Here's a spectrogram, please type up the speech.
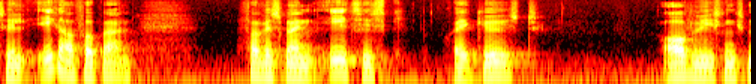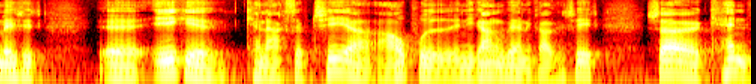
til ikke at få børn. For hvis man etisk, religiøst, overbevisningsmæssigt øh, ikke kan acceptere at afbryde en igangværende graviditet, så kan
